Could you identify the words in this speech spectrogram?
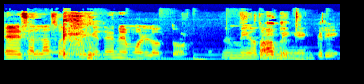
Esa es la suerte que tenemos los dos. El mío ah, también es gris.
